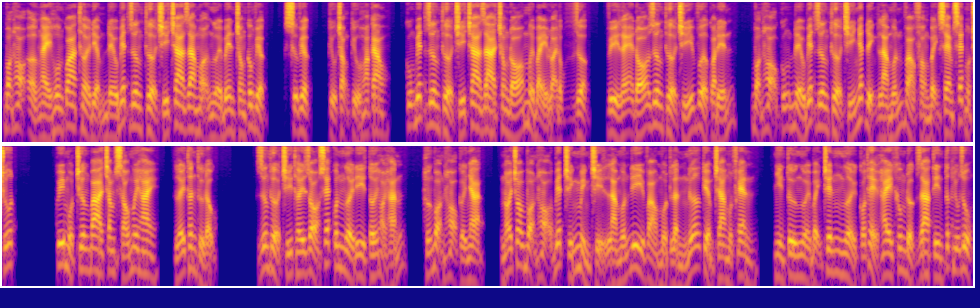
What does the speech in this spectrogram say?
Bọn họ ở ngày hôm qua thời điểm đều biết dương thừa chí tra ra mọi người bên trong công việc, sự việc, cựu trọng cựu hoa cao, cũng biết dương thừa chí tra ra trong đó mười bảy loại độc dược, vì lẽ đó dương thừa chí vừa qua đến, bọn họ cũng đều biết dương thừa chí nhất định là muốn vào phòng bệnh xem xét một chút. Quy một chương ba trăm sáu mươi hai, lấy thân thử độc. Dương thừa chí thấy dò xét quân người đi tới hỏi hắn, hướng bọn họ cười nhạt, nói cho bọn họ biết chính mình chỉ là muốn đi vào một lần nữa kiểm tra một phen nhìn từ người bệnh trên người có thể hay không được ra tin tức hữu dụng.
